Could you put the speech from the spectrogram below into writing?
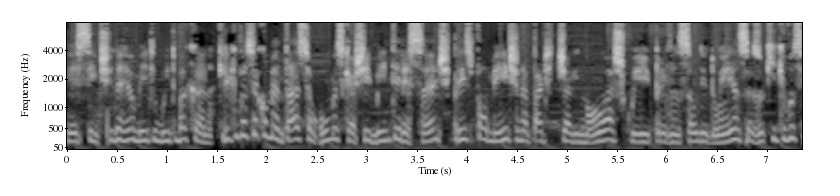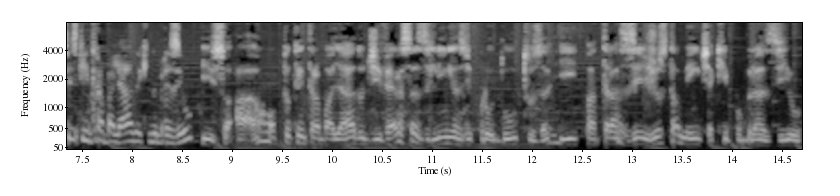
nesse sentido é realmente muito bacana. Queria que você comentasse algumas que eu achei bem interessante, principalmente na parte de diagnóstico e prevenção de doenças. O que, que vocês têm trabalhado aqui no Brasil? Isso, a Opto tem trabalhado diversas linhas de produtos aí para trazer justamente aqui para o Brasil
